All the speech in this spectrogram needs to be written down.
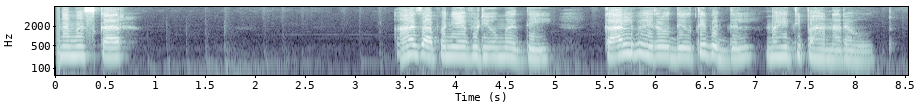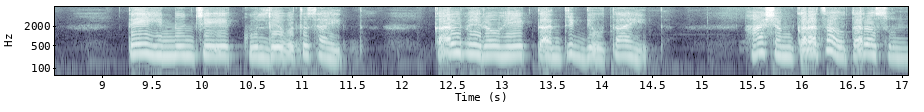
नमस्कार. आज आपण या व्हिडिओमध्ये कालभैरव देवतेबद्दल माहिती पाहणार आहोत. ते हिंदूंचे एक कुलदेवतच आहेत. कालभैरव हे एक तांत्रिक देवता आहेत. हा शंकराचा अवतार असून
